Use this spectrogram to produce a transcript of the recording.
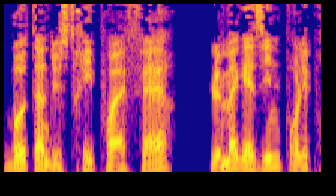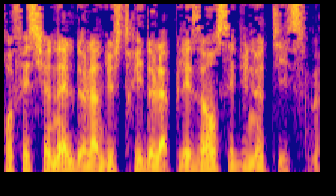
Boatindustrie.fr, le magazine pour les professionnels de l'industrie de la plaisance et du nautisme.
